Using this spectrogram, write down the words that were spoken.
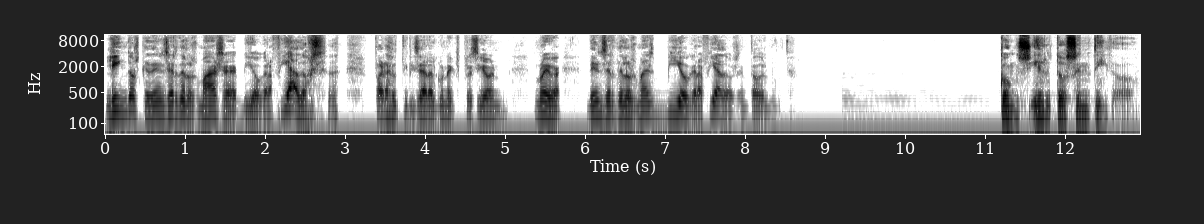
lindos que deben ser de los más eh, biografiados, para utilizar alguna expresión nueva, deben ser de los más biografiados en todo el mundo. Con cierto sentido.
